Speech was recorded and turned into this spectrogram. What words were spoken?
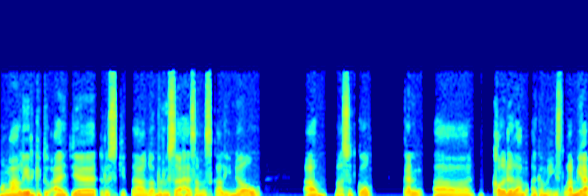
mengalir gitu aja terus kita nggak berusaha sama sekali. No. Um, maksudku kan uh, kalau dalam agama Islam ya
